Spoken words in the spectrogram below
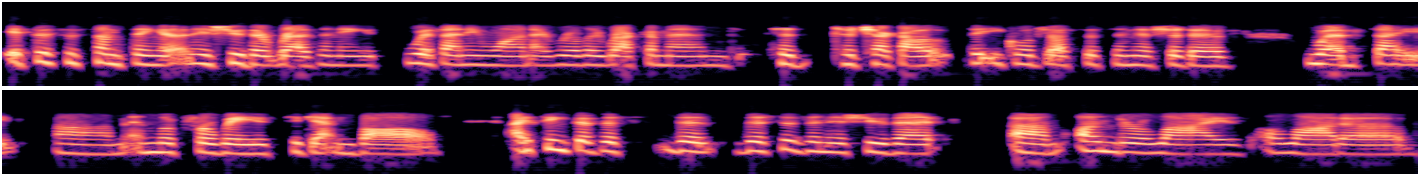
If this is something, an issue that resonates with anyone, I really recommend to, to check out the Equal Justice Initiative website um, and look for ways to get involved. I think that this this is an issue that um, underlies a lot of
